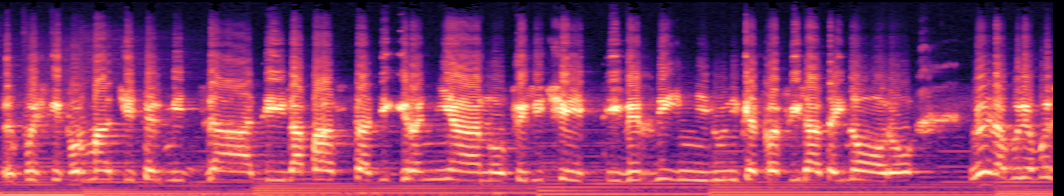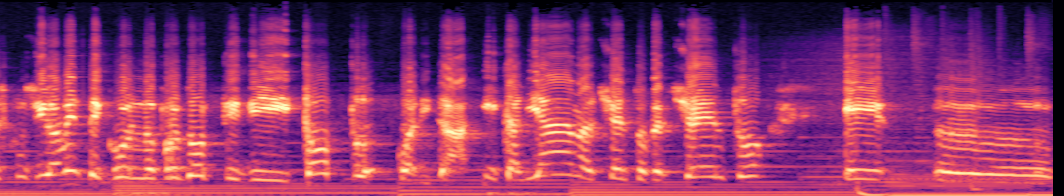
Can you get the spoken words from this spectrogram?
eh, questi formaggi termizzati, la pasta di Gragnano, Felicetti, Verrigni, l'unica trafilata in oro. Noi lavoriamo esclusivamente con prodotti di top qualità, italiana al 100% e eh,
